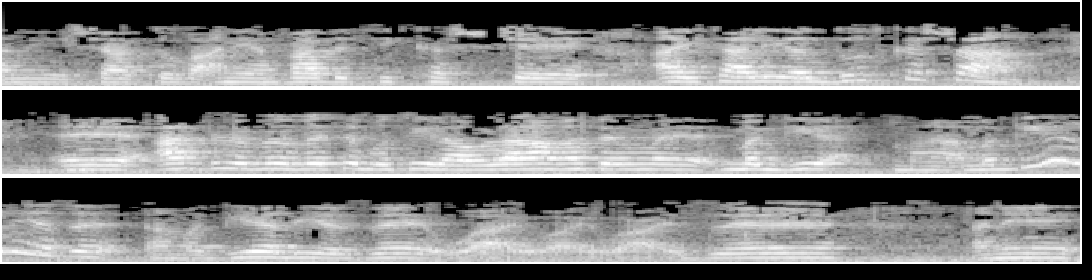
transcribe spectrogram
אני אישה טובה, אני עבדתי קשה, הייתה לי ילדות קשה, אה, את הבאתם אותי לעולם, אתם אה, מגיע, מה, מגיע לי הזה, המגיע לי הזה, וואי וואי וואי, זה, אני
